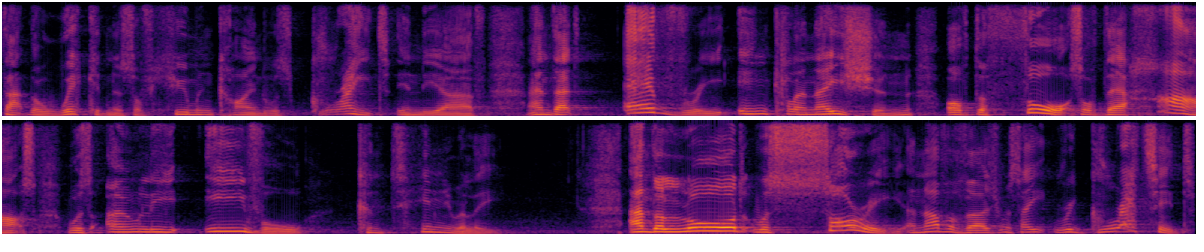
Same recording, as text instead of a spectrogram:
that the wickedness of humankind was great in the earth, and that every inclination of the thoughts of their hearts was only evil continually. And the Lord was sorry, another version would say, regretted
